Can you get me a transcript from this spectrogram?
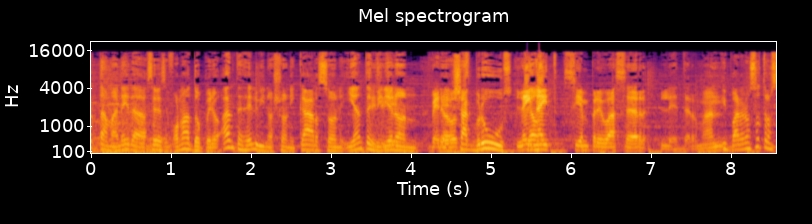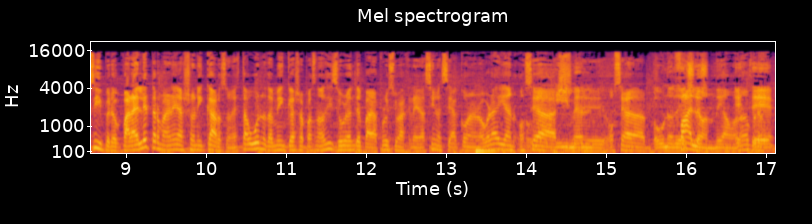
cierta manera de hacer ese formato, pero antes de él vino Johnny Carson y antes Sí, vinieron sí. Pero eh, Jack Bruce. Late digamos, night siempre va a ser Letterman. Y para nosotros sí, pero para Letterman era Johnny Carson. Está bueno también que haya pasado así. Seguramente para las próximas generaciones sea Conan O'Brien o, sea eh, o sea o uno de Fallon, esos. digamos, ¿no? Este, Pero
